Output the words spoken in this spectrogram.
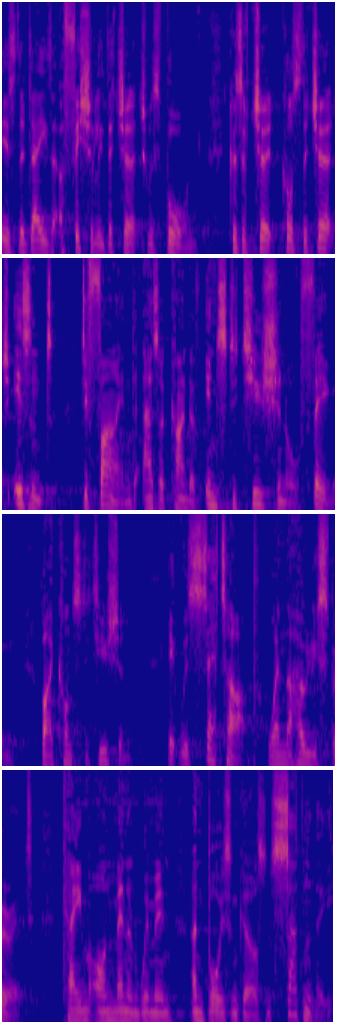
is the day that officially the church was born because of, of course the church isn't defined as a kind of institutional thing by constitution. It was set up when the Holy Spirit came on men and women and boys and girls, and suddenly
